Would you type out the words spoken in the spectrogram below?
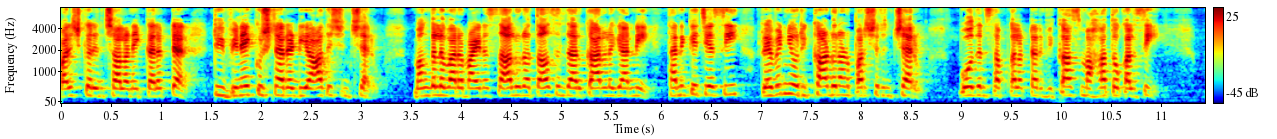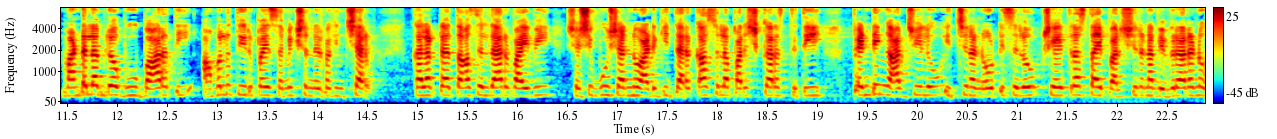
పరిష్కరించాలని కలెక్టర్ టి వినయ్ కృష్ణారెడ్డి ఆదేశించారు. మంగళవారం ఆయన సాలూర తహసీల్దార్ కార్యాలయాన్ని తనిఖీ చేసి రెవెన్యూ రికార్డులను పరిశీలించారు. బోధన్ సబ్ కలెక్టర్ వికాస్ మహాతో కలిసి మండలంలో భూభారతి అమలు తీరుపై సమీక్ష నిర్వహించారు. కలెక్టర్ తహసీల్దార్ వైవి శశిభూషణ్ను అడిగి దరఖాస్తుల పరిష్కార స్థితి పెండింగ్ అర్జీలు ఇచ్చిన నోటీసులు క్షేత్రస్థాయి పరిశీలన వివరాలను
